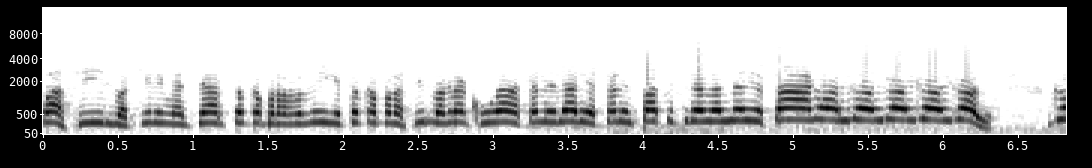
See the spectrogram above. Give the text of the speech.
va Silva, quiere enganchar, toca para Rodríguez, toca para Silva, gran jugada, está en el área, está en empate, tiran al medio, está, gol, gol, gol, gol, gol, gol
